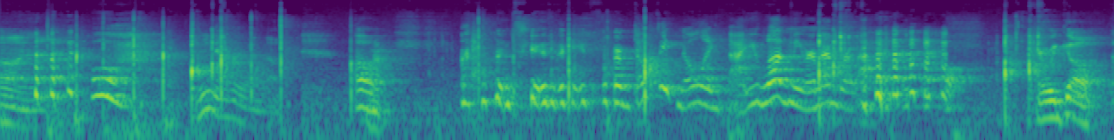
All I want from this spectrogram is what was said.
Oh, no. You never win though. Oh. One, two, three, four. Don't say no like that. You love me. Remember that. Here we go.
